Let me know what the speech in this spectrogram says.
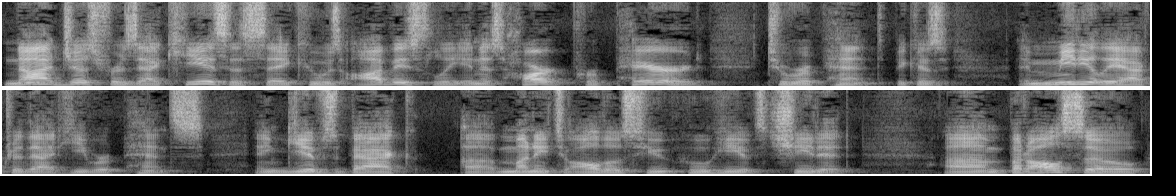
not just for Zacchaeus' sake, who was obviously in his heart prepared to repent, because immediately after that he repents and gives back uh, money to all those who, who he has cheated. Um, but also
